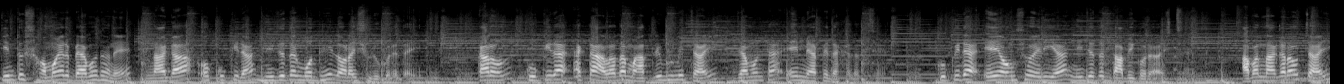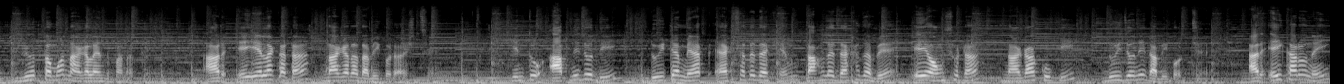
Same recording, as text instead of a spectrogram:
কিন্তু সময়ের ব্যবধানে নাগা ও কুকিরা নিজেদের মধ্যেই লড়াই শুরু করে দেয়। কারণ কুকিরা একটা আলাদা মাতৃভূমি চাই যেমনটা এই ম্যাপে দেখা যাচ্ছে। কুকিরা এই অংশ এরিয়া নিজেদের দাবি করে আসছে। আবার নাগারাও চাই বৃহত্তম নাগাল্যান্ড বানাতে। আর এই এলাকাটা নাগারা দাবি করে আসছে। কিন্তু আপনি যদি দুইটা ম্যাপ একসাথে দেখেন, তাহলে দেখা যাবে এই অংশটা নাগা কুকি দুইজনই দাবি করছে। আর এই কারণেই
